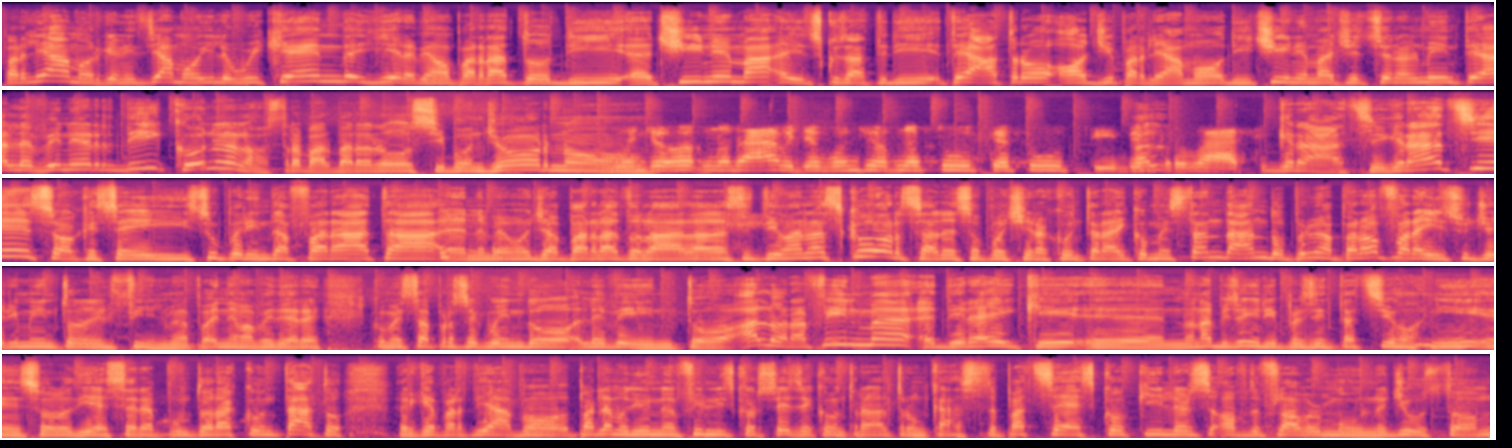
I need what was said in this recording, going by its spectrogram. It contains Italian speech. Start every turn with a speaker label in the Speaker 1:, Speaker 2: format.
Speaker 1: Parliamo, organizziamo il weekend. Ieri abbiamo parlato di eh, cinema, eh, scusate, di teatro. Oggi parliamo di cinema eccezionalmente al venerdì con la nostra Barbara Rossi. Buongiorno.
Speaker 2: Buongiorno Davide, buongiorno a tutti e a tutti, ben trovati.
Speaker 1: Al- grazie, grazie. So che sei super indaffarata, eh, ne abbiamo già parlato la, la, la, settimana scorsa. Adesso poi ci racconterai come sta andando. Prima però farei il suggerimento del film, poi andiamo a vedere come sta proseguendo l'evento. Allora, film eh, direi che eh, non ha bisogno di presentazioni eh, solo di essere appunto raccontato perché partiamo, parliamo di un film di Scorsese con tra l'altro un cast pazzesco, Killers of the Flower Moon, giusto?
